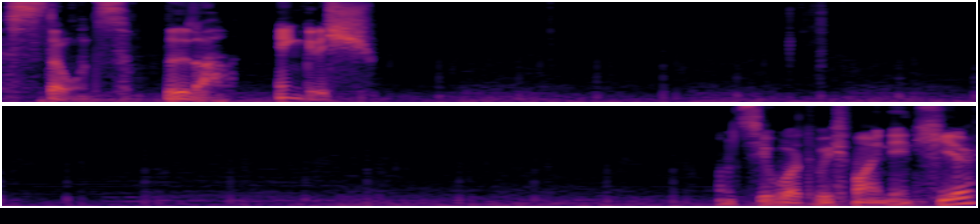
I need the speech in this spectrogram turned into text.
stones. Blah, English. Let's see what we find in here.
